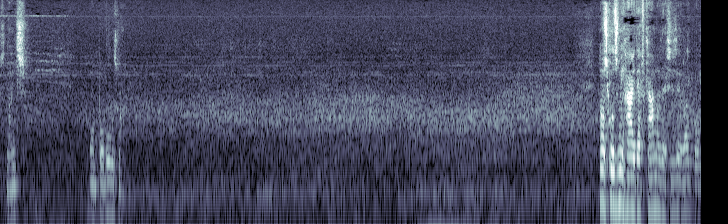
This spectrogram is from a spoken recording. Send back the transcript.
It's nice. Them bubbles, man. Not as good as my high def camera, this is it, like, but.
